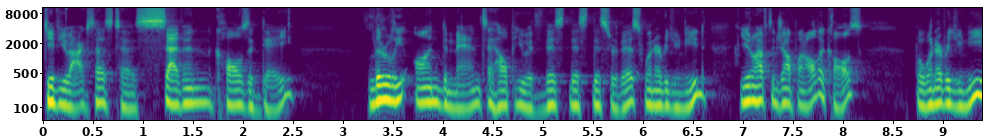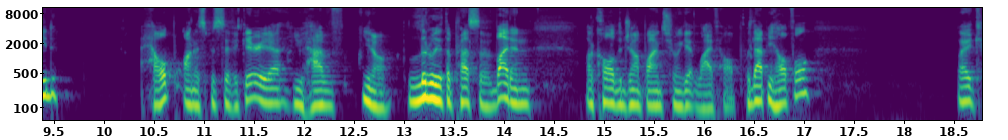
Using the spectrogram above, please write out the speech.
give you access to seven calls a day literally on demand to help you with this, this, this, or this whenever you need. You don't have to jump on all the calls, but whenever you need help on a specific area, you have, you know, literally at the press of a button, a call to jump onto and get live help. Would that be helpful? Like,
